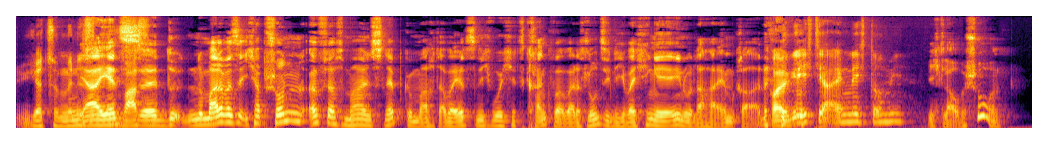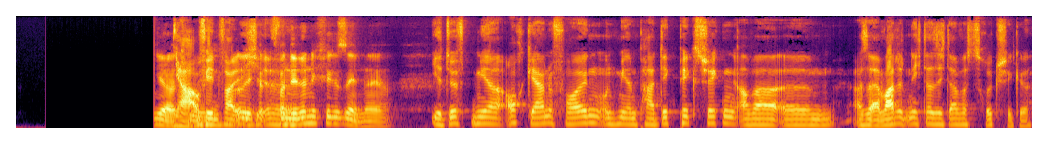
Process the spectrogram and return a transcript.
Ja, zumindest. Ja, jetzt, äh, du, normalerweise, ich habe schon öfters mal einen Snap gemacht, aber jetzt nicht, wo ich jetzt krank war, weil das lohnt sich nicht, weil ich hänge ja eh nur daheim gerade. Folge ich dir eigentlich, Domi? Ich glaube schon. Ja, Ja, auf jeden Fall. Also Ich, Ich, habe äh, von denen noch nicht viel gesehen, naja. Ihr dürft mir auch gerne folgen und mir ein paar Dickpics schicken, aber ähm, also erwartet nicht, dass ich da was zurückschicke.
